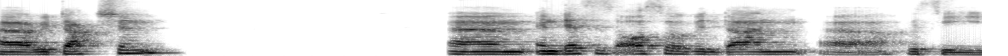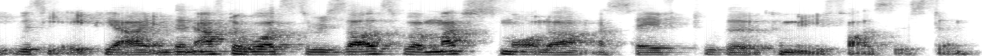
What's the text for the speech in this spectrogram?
uh, reduction. Um, and this has also been done uh, with the with the API. And then afterwards, the results were much smaller are saved to the community file system.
